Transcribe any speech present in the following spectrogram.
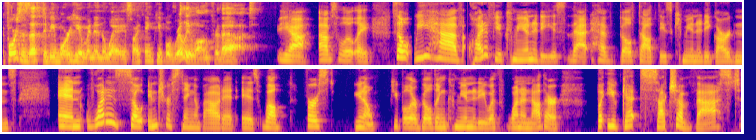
It forces us to be more human in a way. So I think people really long for that. Yeah, absolutely. So we have quite a few communities that have built out these community gardens. And what is so interesting about it is, well, first, you know, people are building community with one another, but you get such a vast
